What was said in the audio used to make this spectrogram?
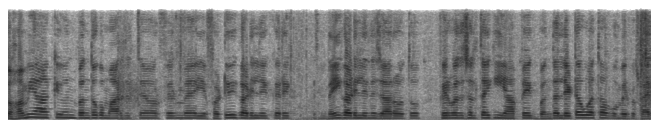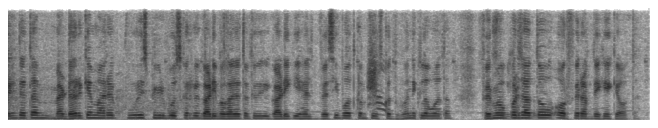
तो हम ही आके उन बंदों को मार देते हैं और फिर मैं ये फटी हुई गाड़ी लेकर एक नई गाड़ी लेने जा रहा हूँ तो फिर पता चलता है कि यहाँ पे एक बंदा लेटा हुआ था वो मेरे पे फायरिंग देता है। मैं डर के मारे पूरी स्पीड बूस्ट करके गाड़ी भगा देता हूँ क्योंकि गाड़ी की हेल्थ वैसी बहुत कम थी उसका धुआँ निकला हुआ था। फिर मैं ऊपर जाता हूँ। और फिर आप देखिए क्या होता है।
